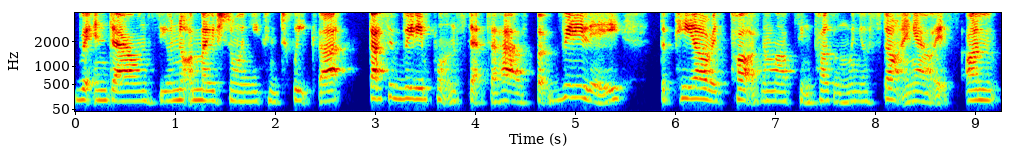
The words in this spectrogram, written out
written down so you're not emotional and you can tweak that. That's a really important step to have. But really, the PR is part of the marketing puzzle. And when you're starting out, it's I'm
